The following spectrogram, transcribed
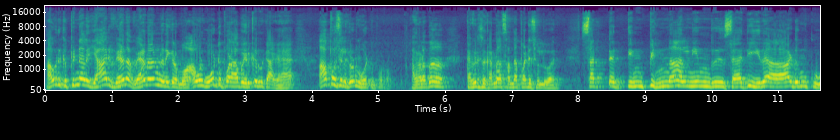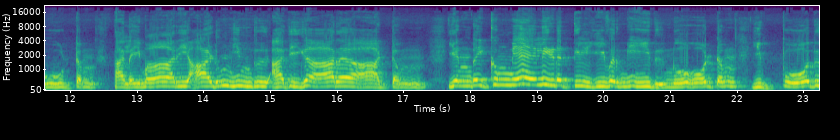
அவருக்கு பின்னால் யார் வேணாம் வேணாம்னு நினைக்கிறோமோ அவங்களுக்கு ஓட்டு போடாமல் இருக்கிறதுக்காக ஆப்போசிட்டில் இருக்கிறவங்க ஓட்டு போடுறோம். அதனால தான் கவிரசு கண்ணா அந்த பாட்டி சொல்லுவார் சட்டத்தின் பின்னால் நின்று சதிர ஆடும் கூட்டம் தலை மாறி ஆடும் இன்று அதிகார ஆட்டம். என்றைக்கும் மேலிடத்தில் இவர் மீது நோட்டம் இப்போது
